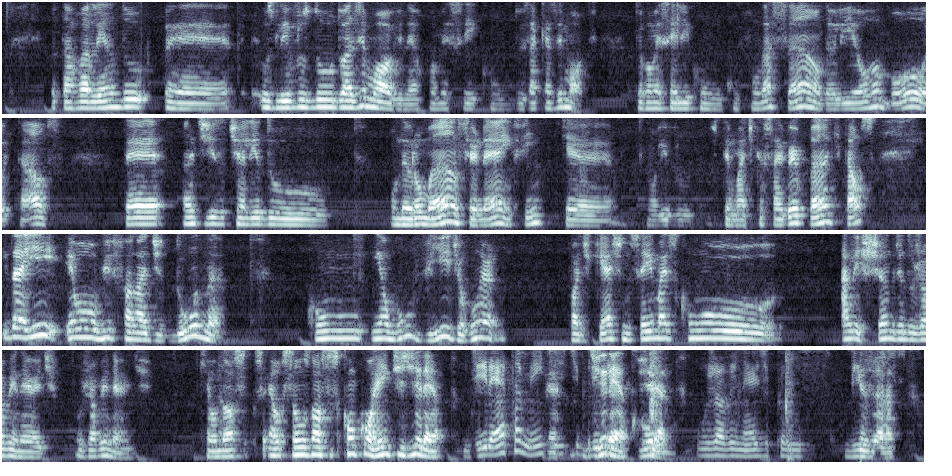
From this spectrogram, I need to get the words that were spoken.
eu tava lendo é, os livros do, do Asimov, né? Eu comecei com do Isaac Asimov. Então eu comecei ali com, com Fundação, daí eu li O Robô e tal. Até antes disso eu tinha lido o Neuromancer, né? Enfim, que é um livro de temática cyberpunk e tal. E daí eu ouvi falar de Duna com em algum vídeo, algum podcast, não sei, mas com o Alexandre do Jovem Nerd, o Jovem Nerd, que é nosso, é, são os nossos concorrentes direto. Diretamente é, a gente briga direto, direto. o Jovem Nerd pelos views. Exato.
